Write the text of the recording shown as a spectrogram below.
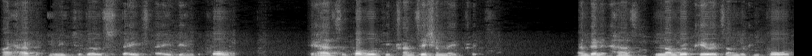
I have in each of those states, A being default. It has the probability transition matrix, and then it has the number of periods I'm looking forward.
